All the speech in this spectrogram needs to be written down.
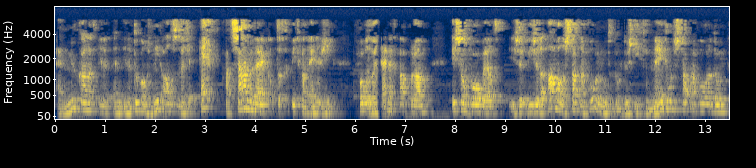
En nu kan het in, het, in de toekomst niet anders dan dat je echt gaat samenwerken op het gebied van energie. Bijvoorbeeld wat jij net gaf, Bram, is zo'n voorbeeld. Die zullen allemaal een stap naar voren moeten doen. Dus die gemeente moet een stap naar voren doen.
